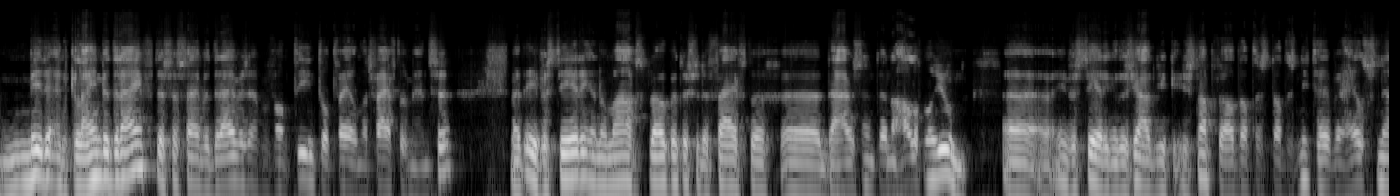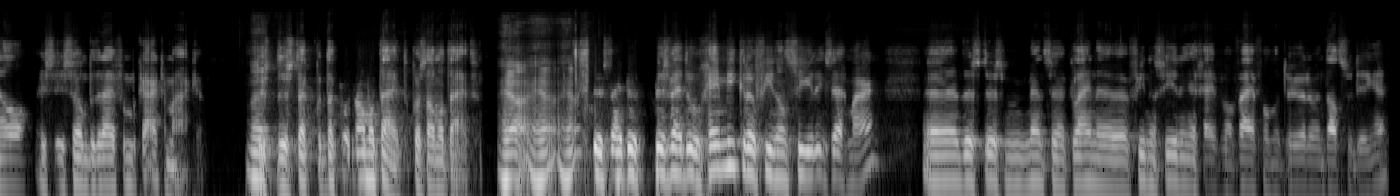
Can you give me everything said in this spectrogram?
midden- en kleinbedrijf. Dus dat zijn bedrijven van 10 tot 250 mensen. Met investeringen normaal gesproken tussen de 50.000 uh, en een half miljoen uh, investeringen. Dus ja, je, snapt wel, dat is, dat is niet heel, heel snel is, is zo'n bedrijf voor elkaar te maken. Dus, dus dat, dat kost allemaal tijd. Dat kost allemaal tijd. Ja, ja, ja. Dus, wij doen, dus wij doen geen microfinanciering, zeg maar. Uh, dus, dus mensen kleine financieringen geven van 500 euro en dat soort dingen.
